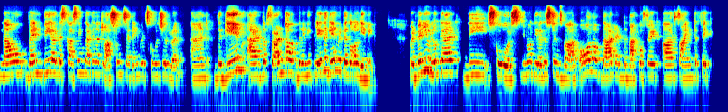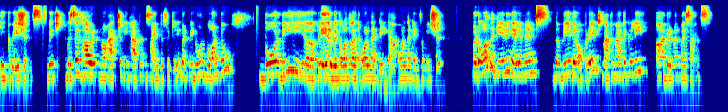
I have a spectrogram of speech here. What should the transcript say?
Now, when we are discussing that in a classroom setting with school children and the game at the front of, when you play the game, it is all gaming. But when you look at the scores, you know, the resistance bar, all of that at the back of it are scientific equations, which this is how it actually happens scientifically, but we don't want to bore the uh, player with all that, all that data, all that information. But all the gaming elements, the way they operate mathematically are driven by science.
